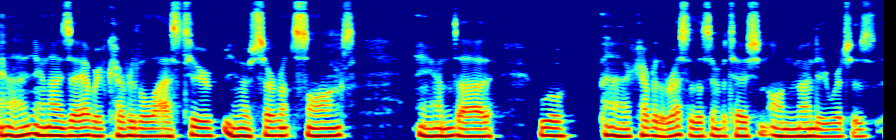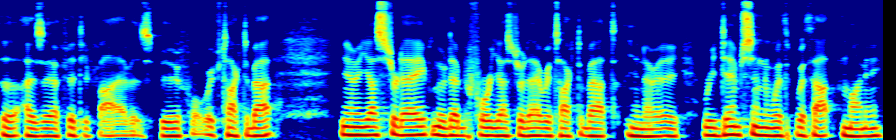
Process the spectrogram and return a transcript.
uh, in Isaiah. We've covered the last two, you know, servant songs, and uh, we'll uh, cover the rest of this invitation on Monday, which is uh, Isaiah 55. is beautiful. We've talked about, you know, yesterday, the day before yesterday, we talked about, you know, a redemption with without money.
